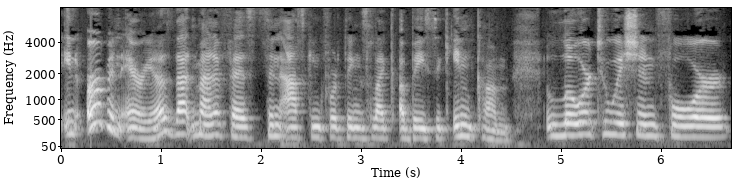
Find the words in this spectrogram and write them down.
In urban areas, that manifests in asking for things like a basic income, lower tuition for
